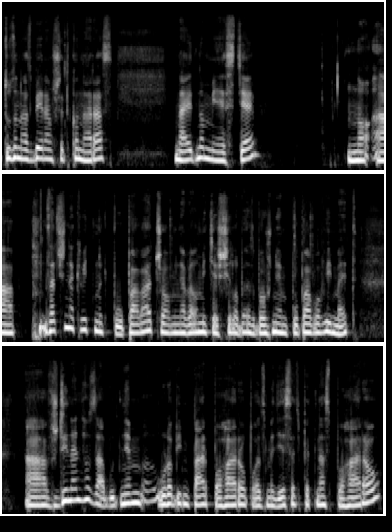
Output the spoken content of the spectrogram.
tuto nazbieram všetko naraz na jednom mieste. No a začína kvitnúť púpava, čo mňa veľmi teší, lebo ja zbožňujem púpavový med. A vždy na ňo zabudnem, urobím pár pohárov, povedzme 10-15 pohárov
